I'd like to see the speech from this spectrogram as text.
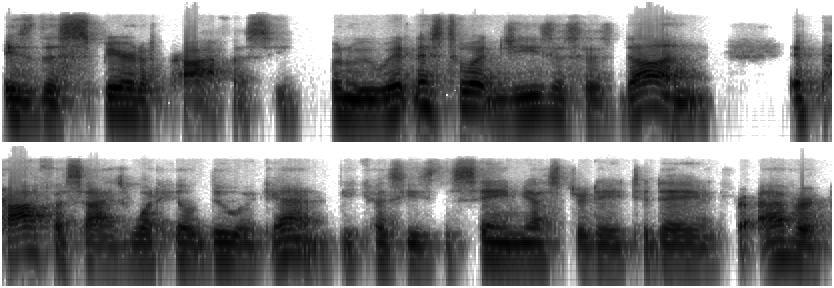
is the spirit of prophecy. When we witness to what Jesus has done, it prophesies what he'll do again because he's the same yesterday, today, and forever.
